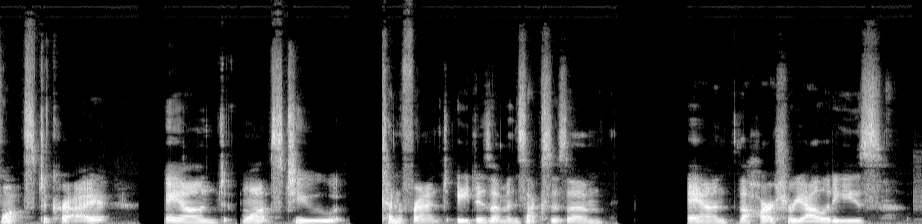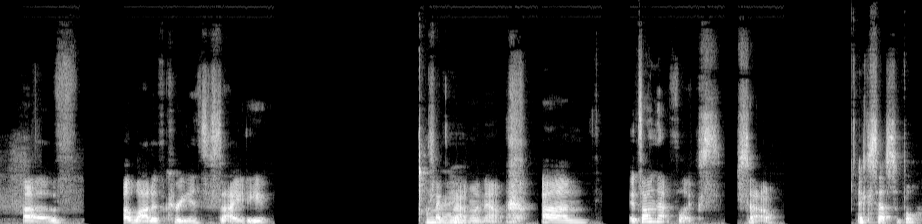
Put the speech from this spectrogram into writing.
wants to cry and wants to confront ageism and sexism and the harsh realities of a lot of Korean society, All check right. that one out. Um, it's on Netflix, so Accessible.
